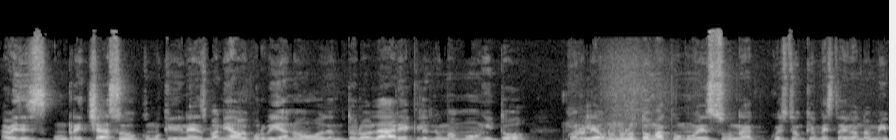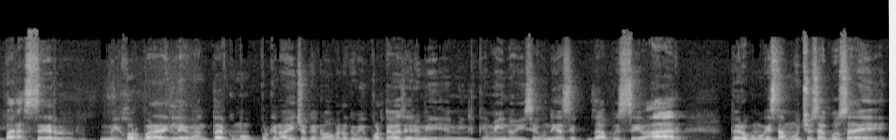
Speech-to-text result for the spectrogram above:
a veces un rechazo como que de una vez baneado de por vida, ¿no? Vos no te lo hablar y aquí les veo un mamón y todo. En realidad uno no lo toma como es una cuestión que me está ayudando a mí para ser mejor, para levantar como, porque no ha dicho que no, bueno, que me importa, va a ser en mi, en mi camino y si algún día se da, pues se va a dar, pero como que está mucho esa cosa de,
